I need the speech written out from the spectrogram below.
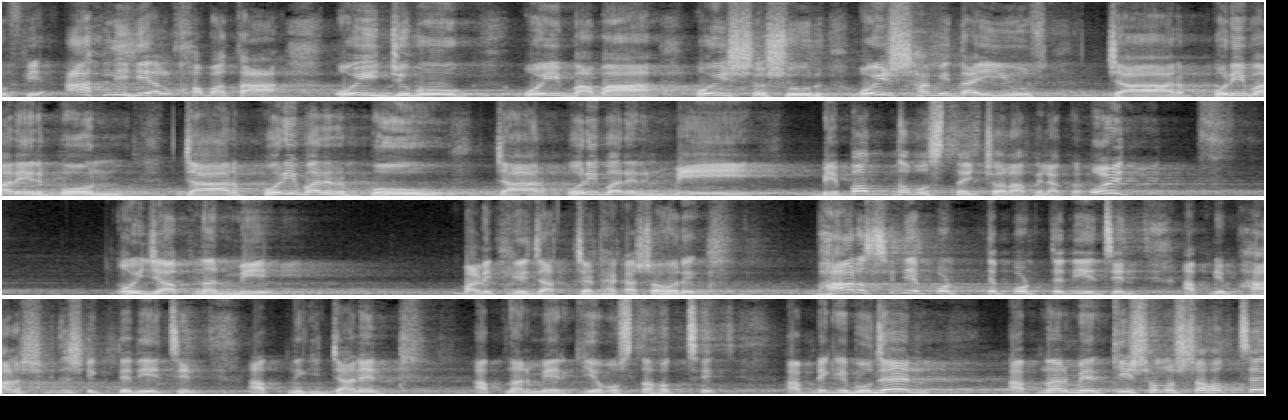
রুফি আহলিহি আল খবাতা ওই যুবক, ওই বাবা, ওই শ্বশুর, ওই স্বামী দাইয়ুস যার পরিবারের বোন, যার পরিবারের বউ, যার পরিবারের মেয়ে বেপদ্দ অবস্থায় চলাফেরা করে। ওই ওই যে আপনার মেয়ে বাড়ি থেকে যাচ্ছে ঢাকা শহরে, ভার্সিটিতে পড়তে পড়তে দিয়েছেন, আপনি ভার্সিটিতে শিখতে দিয়েছেন, আপনি কি জানেন আপনার মেয়ের কি অবস্থা হচ্ছে? আপনি কি বুঝেন আপনার মেয়ের কি সমস্যা হচ্ছে?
